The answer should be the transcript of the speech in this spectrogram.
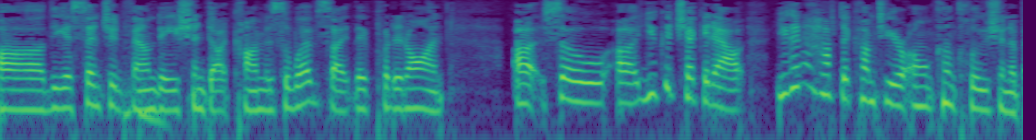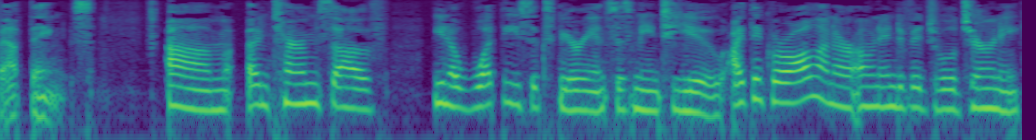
Uh, the ascensionfoundation.com is the website. They put it on. Uh, so uh, you could check it out. You're going to have to come to your own conclusion about things um, in terms of you know what these experiences mean to you. I think we're all on our own individual journey.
